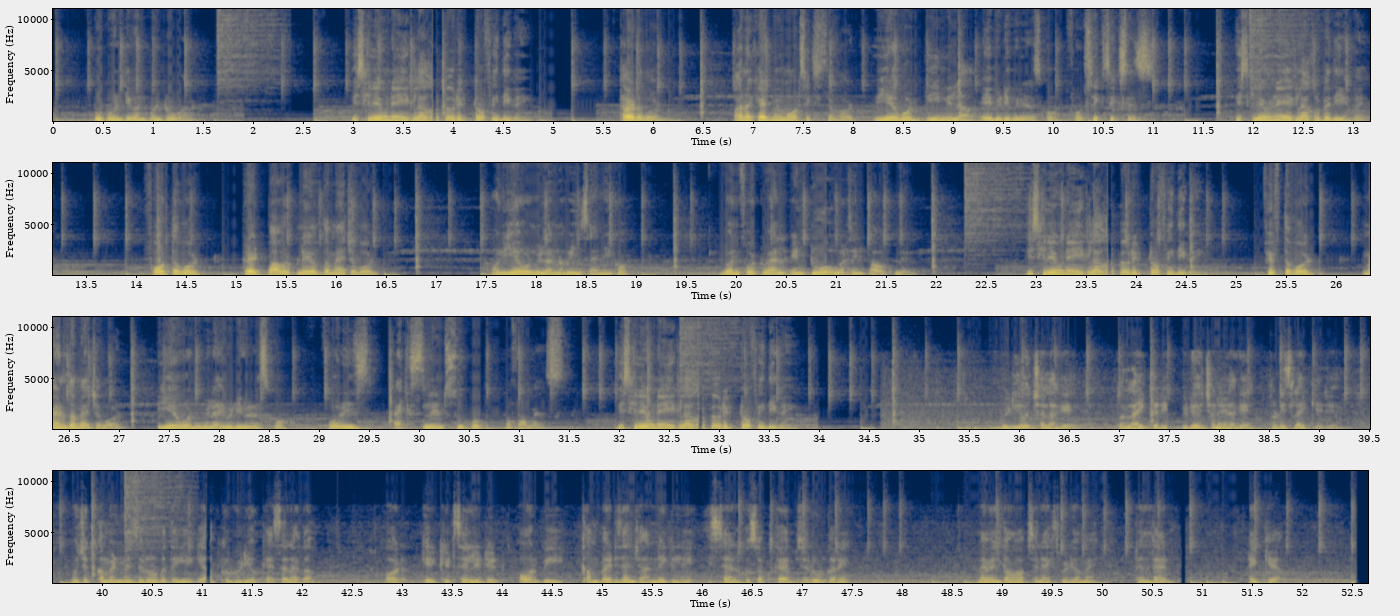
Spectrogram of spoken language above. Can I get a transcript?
two twenty one point two one इसके लिए उन्हें एक लाख रुपये और एक ट्रॉफी दी गई। Third award Unacademy mode six award ये अवार्ड भी मिला ए बी डिविलियर्स को फॉर सिक्स सिक्सेस इसके लिए उन्हें एक लाख रुपये दिए गए। Fourth award CRED power play of the match award और ये अवार्ड मिला नवीन सैनी को one for twelve in two overs in power play. इसके लिए उन्हें एक लाख रुपये और एक ट्रॉफी दी गई। Fifth award, man of the match award. ये अवार्ड मिला एवी डिविलियर्स को for his excellent super performance इसके लिए उन्हें एक लाख रुपये और एक ट्रॉफी दी गई। वीडियो अच्छा लगे तो लाइक करिए। वीडियो अच्छा नहीं लगे तो डिसलाइक कीजिए मुझे कमेंट में ज़रूर बताइए कि आपका वीडियो कैसा लगा। और क्रिकेट से रिलेटेड और भी कंपैरिजन जानने के लिए इस चैनल को सब्सक्राइब ज़रूर करें। मैं मिलता हूँ आपसे नेक्स्ट वीडियो में. Till then take care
